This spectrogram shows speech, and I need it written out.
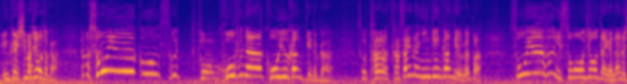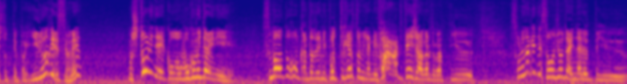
宴会しましょうとか、やっぱそういう、こう、すごい、そう豊富な交友関係とか、そう多多彩な人間関係とか、やっぱ、そういう風にそう状態がなる人ってやっぱいるわけですよね。もう一人でこう僕みたいに、スマートフォン片手にポッドキャストみたいにファーってテンション上がるとかっていう、それだけでそう状態になるっていう、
